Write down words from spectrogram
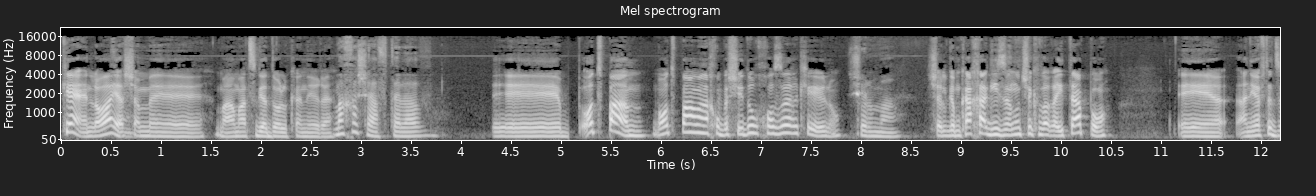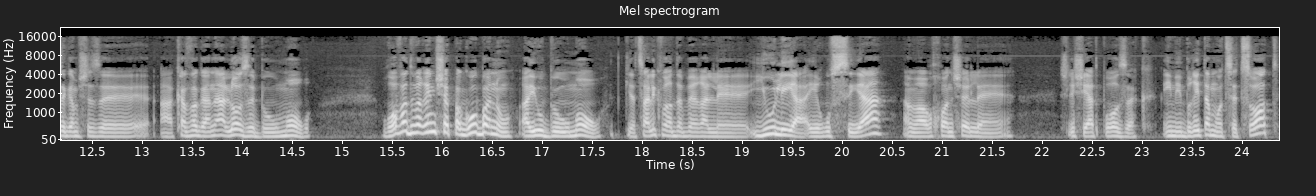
כן, לא היה שם אה, מאמץ גדול כנראה. מה חשבת עליו? אה, עוד פעם, עוד פעם אנחנו בשידור חוזר כאילו. של מה? של גם ככה הגזענות שכבר הייתה פה. אה, אני אוהבת את זה גם שזה, הקו הגנה, לא, זה בהומור. רוב הדברים שפגעו בנו היו בהומור. יצא לי כבר לדבר על אה, יוליה, היא רוסייה, המערכון של אה, שלישיית פרוזק. היא מברית המוצצות.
